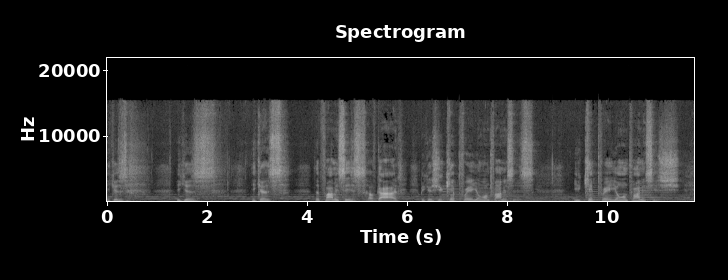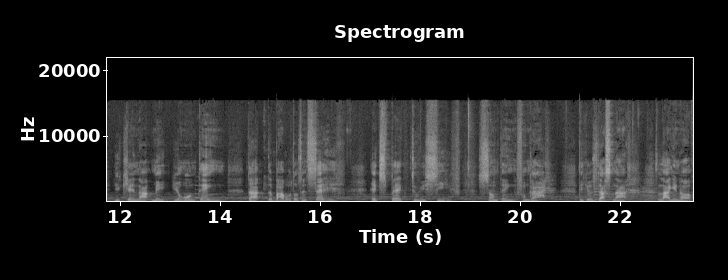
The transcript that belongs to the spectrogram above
because, because, because the promises of God, because you can't pray your own promises. You can't pray your own promises. You cannot make your own thing that the Bible doesn't say, expect to receive something from God because that's not lining up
